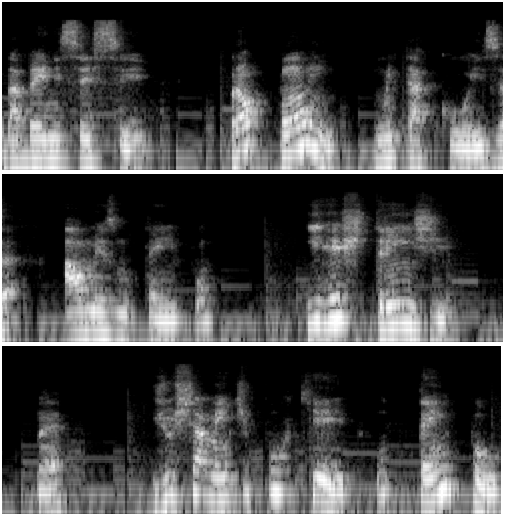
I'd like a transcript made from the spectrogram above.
da BNCC propõe muita coisa ao mesmo tempo e restringe, né? Justamente porque o tempo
